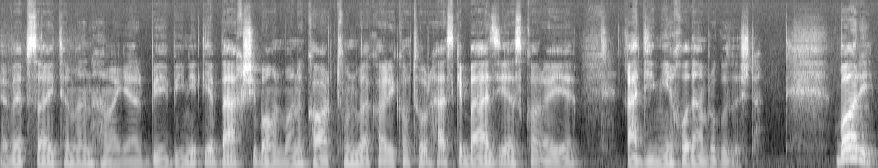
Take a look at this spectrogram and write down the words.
وبسایت من هم اگر ببینید یه بخشی با عنوان کارتون و کاریکاتور هست که بعضی از کارهای قدیمی خودم رو گذاشتم. باری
